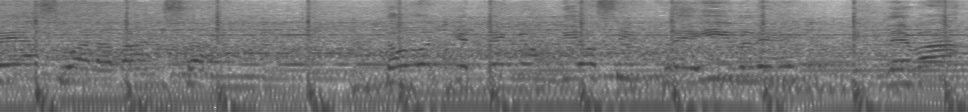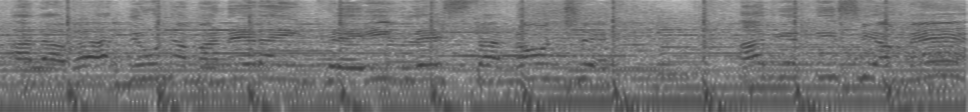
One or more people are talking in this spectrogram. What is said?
sea su alabanza. Todo el que tenga un Dios increíble le va a alabar de una manera increíble esta noche. Alguien dice amén.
